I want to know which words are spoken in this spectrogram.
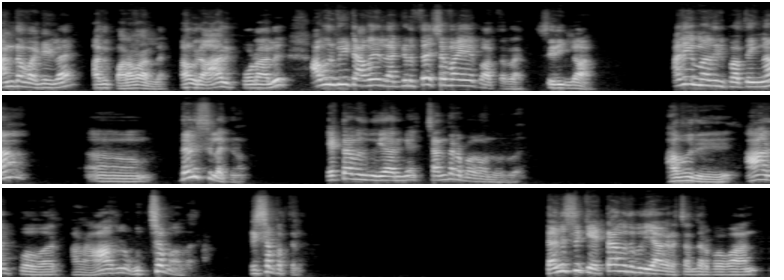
அந்த வகையில அது பரவாயில்ல. அவர் ஆறுக்கு போனாலும் அவர் வீட்டு அவரே லக்னத்தை செவ்வாயே பார்த்துறாரு. சரிங்களா? அதே மாதிரி பார்த்தீங்கன்னா தனுசு லக்னம். எட்டாவது யாருங்க? சந்திர பகவான் வருவார் அவரு ஆறுக்கு போவார். ஆனா ஆறுல உச்சமாவார். ரிஷபத்துல. தனுசுக்கு எட்டாவது பதி ஆகிற சந்திர பகவான்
